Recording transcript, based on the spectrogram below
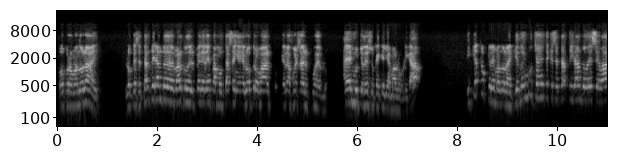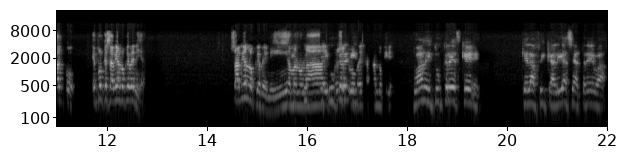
Oh, pero Manolay, los que se están tirando del barco del PLD para montarse en el otro barco, que es la fuerza del pueblo, ahí hay mucho de eso que hay que llamarlo obligado. ¿Y qué tú crees, Manolay? Que no hay mucha gente que se está tirando de ese barco, es porque sabían lo que venía. Sabían lo que venía, Manolay, por eso lo ves sacando ¿y tú crees que, que la fiscalía se atreva,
